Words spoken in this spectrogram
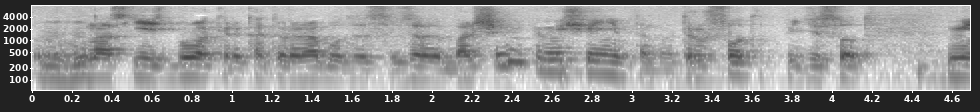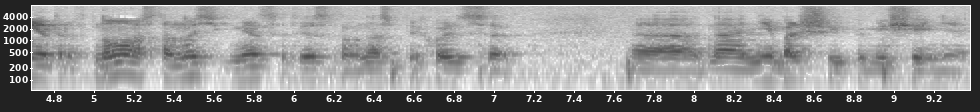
Угу. У нас есть брокеры, которые работают с большими помещениями, там от 300, 500 метров, но основной сегмент, соответственно, у нас приходится э, на небольшие помещения.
